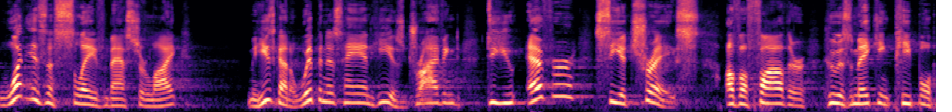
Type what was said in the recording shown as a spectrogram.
what is a slave master like? I mean, he's got a whip in his hand, he is driving. Do you ever see a trace of a father who is making people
